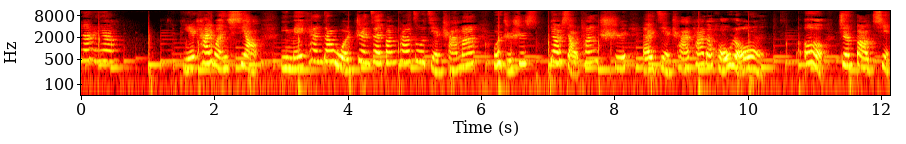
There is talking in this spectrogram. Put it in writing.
那样？别开玩笑。”你没看到我正在帮他做检查吗？我只是要小汤匙来检查他的喉咙。哦，真抱歉，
